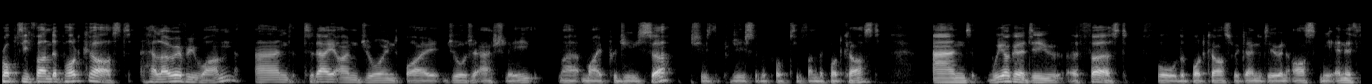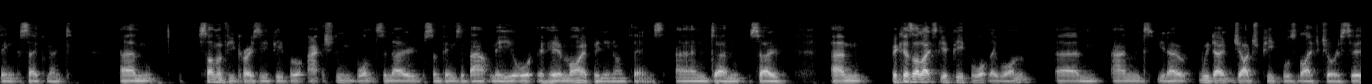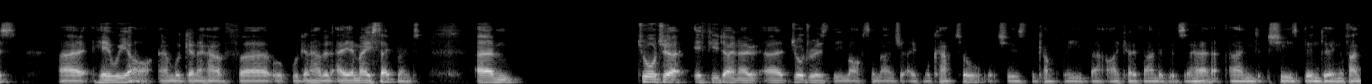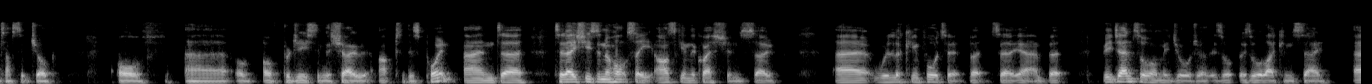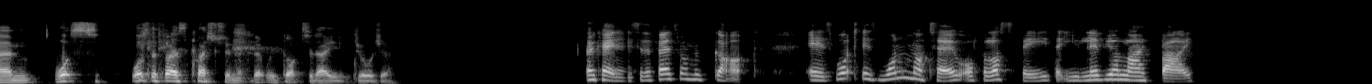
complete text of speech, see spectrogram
Property Funder podcast. Hello, everyone. And today I'm joined by Georgia Ashley, my, my, producer. She's the producer of the Property Funder podcast. And we are going to do a first for the podcast. We're going to do an Ask Me Anything segment. Um, some of you crazy people actually want to know some things about me or hear my opinion on things. And um, so, um, because I like to give people what they want, um, and you know, we don't judge people's life choices uh, here we are, and we're going to have uh, we're going to have an AMA segment. Um, Georgia, if you don't know, uh, Georgia is the marketing manager at Avamore Capital, which is the company that I co-founded with Zaher, and she's been doing a fantastic job of uh, of, of, producing the show up to this point. And uh, today she's in the hot seat asking the questions, so uh, we're looking forward to it. But yeah, but be gentle on me, Georgia. Is all, is all I can say. Um, what's What's the first question that we've got today, Georgia? Okay, so the first one we've got is what is one motto or philosophy that you live your life by?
